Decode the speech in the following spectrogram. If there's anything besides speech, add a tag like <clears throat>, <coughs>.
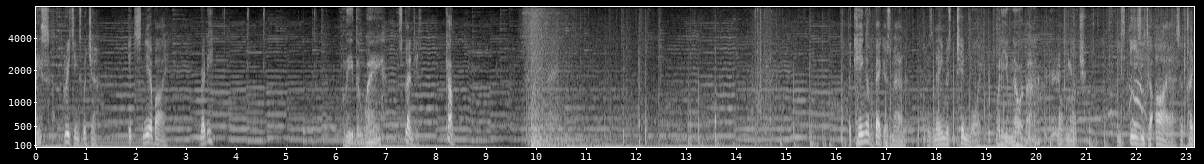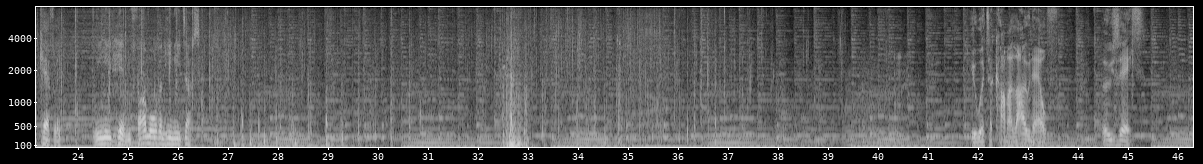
place? Greetings, Witcher. It's nearby. Ready? Lead the way. Splendid. Come. The King of Beggars, man. His name is Tin Boy. What do you know about him? Not much. He's easy to ire, so tread carefully. We need him far more than he needs us. This?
